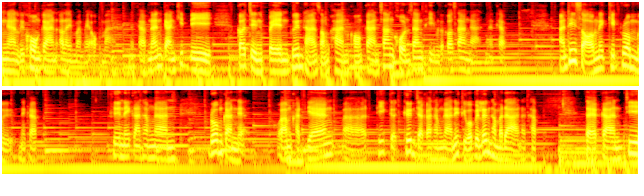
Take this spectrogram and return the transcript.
นงานหรือโครงการอะไรใหม่ๆออกมานะครับนั้นการคิดดีก็จึงเป็นพื้นฐานสำคัญของการสร้างคนสร้างทีมแล้วก็สร้างงานนะครับ อันที่2ในคิดร่วมมือนะครับ คือในการทำงานร่วมกันเนี่ยความขัดแย้งที่เกิดขึ้นจากการทำงานนี่ถือว่าเป็นเรื่องธรรมดานะครับ แต่การที่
